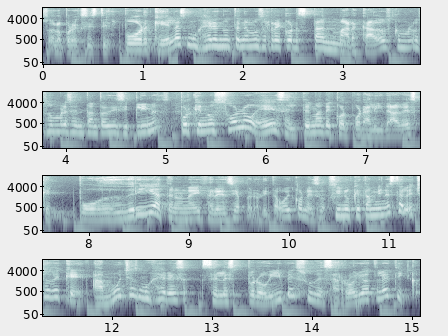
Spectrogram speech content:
solo por existir. ¿Por qué las mujeres no tenemos récords tan marcados como los hombres en tantas disciplinas? Porque no solo es el tema de corporalidades que podría tener una diferencia, pero ahorita voy con eso, sino que también está el hecho de que a muchas mujeres se les prohíbe su desarrollo atlético.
